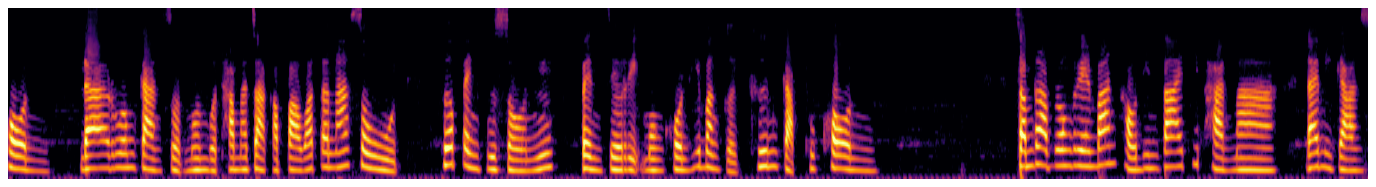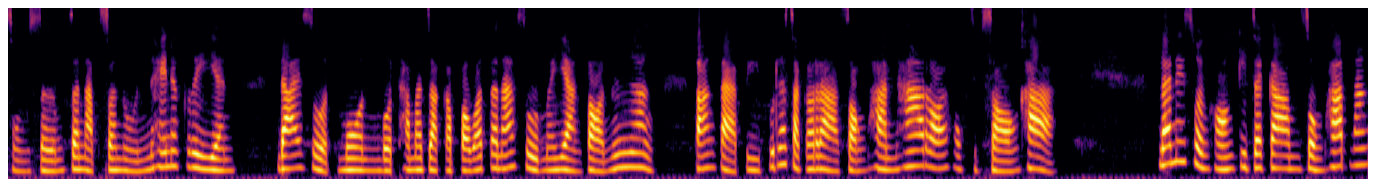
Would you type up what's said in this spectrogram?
คน ได้ร่วมกันสวดมนต์บทธรรมจากกปปวัตนสูตร เพื่อเป็นกุศล เป็นสิริมงคลที่บังเกิดขึ้นกับทุกคนสำหรับโรงเรียนบ้านเขาดินใต้ที่ผ่านมา ได้มีการส่งเสริมสนับสนุนให้นักเรียน ได้สวดมนต์บทธรรมจักรกับปวัตนสูตรมาอย่างต่อเนื่อง ตั้งแต่ปีพุทธศักราช 2562 ค่ะ และในส่วนของกิจกรรมส่งภาพนั่ง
